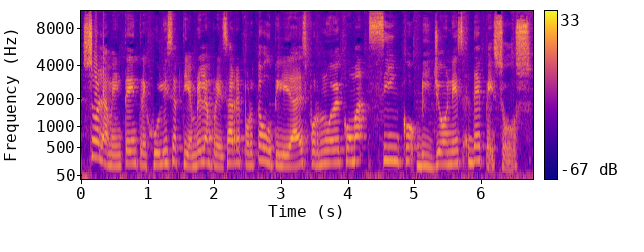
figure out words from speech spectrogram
Solamente entre julio y septiembre la empresa reportó utilidades por 9,5 billones de pesos.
